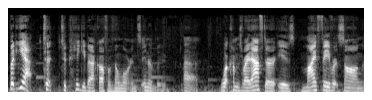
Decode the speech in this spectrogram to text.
But yeah, to, to piggyback off of the Laurens interlude, uh, what comes right after is my favorite song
